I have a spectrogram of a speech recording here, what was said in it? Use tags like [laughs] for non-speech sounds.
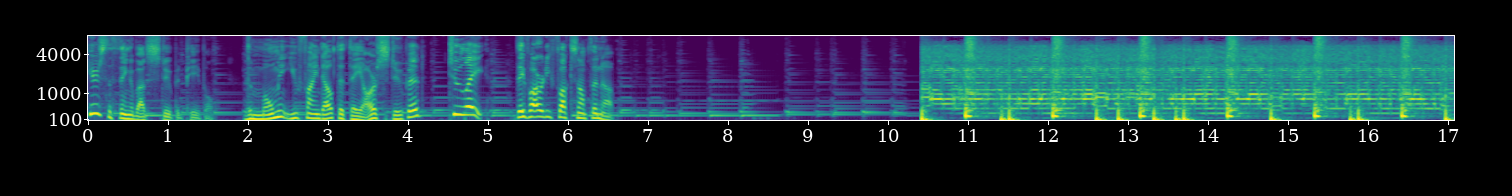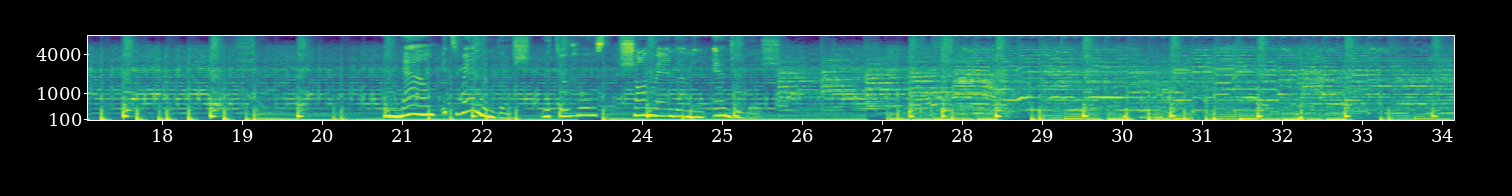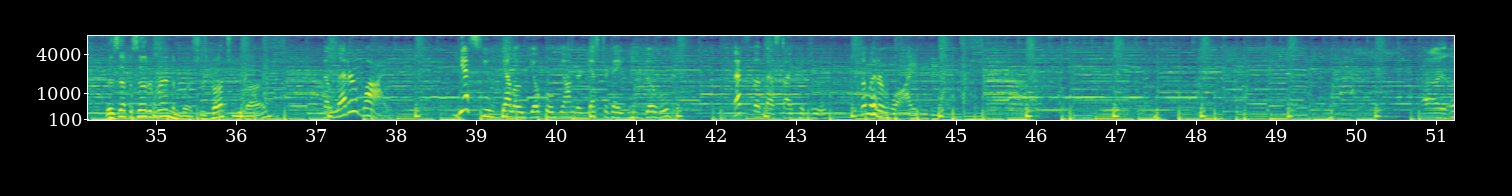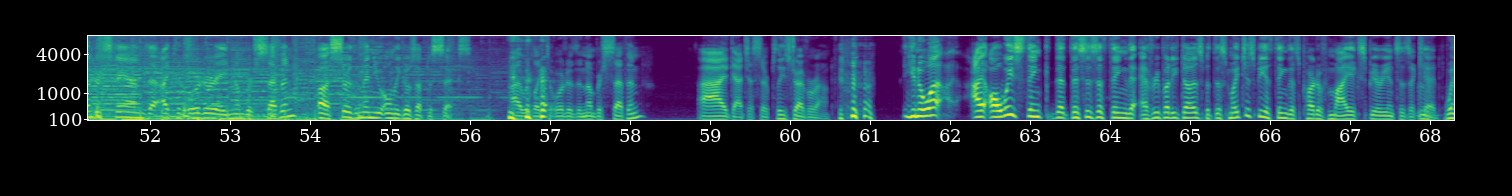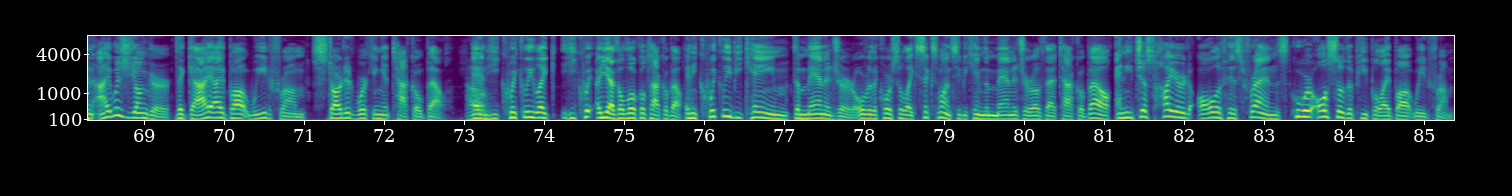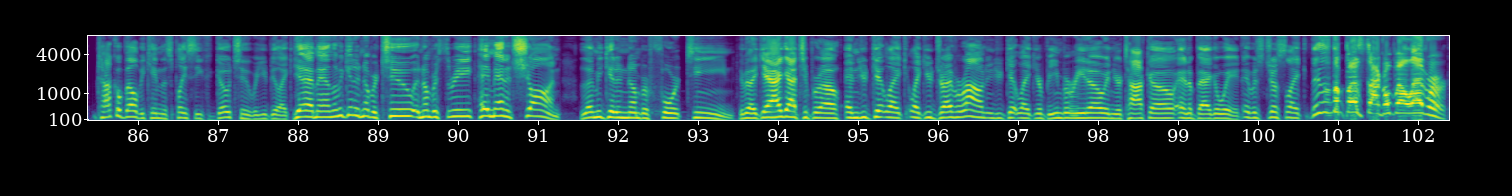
Here's the thing about stupid people the moment you find out that they are stupid, too late. They've already fucked something up. Episode of Random Bush is brought to you by The letter Y. Yes, you yellow yokel yonder yesterday ye yodeled. That's the best I could do. The letter Y. I understand that I could order a number seven. Uh, sir, the menu only goes up to six. I would like to [laughs] order the number seven. I gotcha, sir. Please drive around. [laughs] you know what? I always think that this is a thing that everybody does, but this might just be a thing that's part of my experience as a hmm. kid. When I was younger, the guy I bought weed from started working at Taco Bell. And oh. he quickly, like, he quit, uh, yeah, the local Taco Bell. And he quickly became the manager over the course of like six months. He became the manager of that Taco Bell. And he just hired all of his friends who were also the people I bought weed from. Taco Bell became this place that you could go to where you'd be like, yeah, man, let me get a number two, a number three. Hey, man, it's Sean let me get a number 14. You'd be like, yeah, I got you, bro. And you'd get like, like you'd drive around and you'd get like your bean burrito and your taco and a bag of weed. It was just like, this is the best Taco Bell ever.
